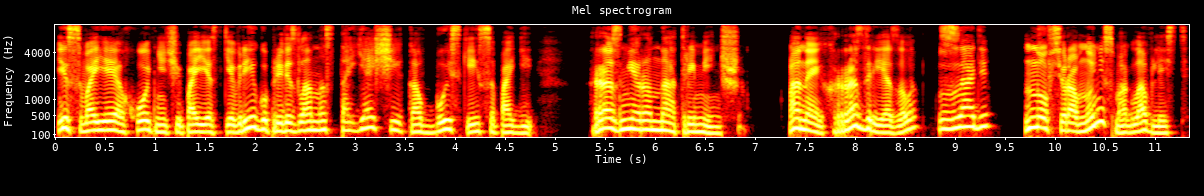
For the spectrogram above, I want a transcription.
из своей охотничьей поездки в Ригу привезла настоящие ковбойские сапоги, размера на три меньше. Она их разрезала сзади, но все равно не смогла влезть,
